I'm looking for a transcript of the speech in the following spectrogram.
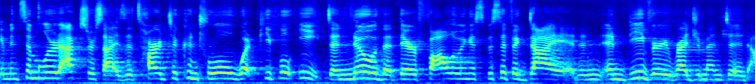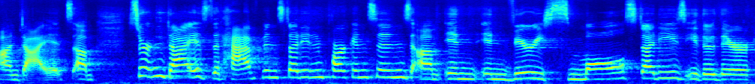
I mean, similar to exercise, it's hard to control what people eat and know that they're following a specific diet and, and be very regimented on diets. Um, certain diets that have been studied in Parkinson's um, in, in very small studies, either they're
